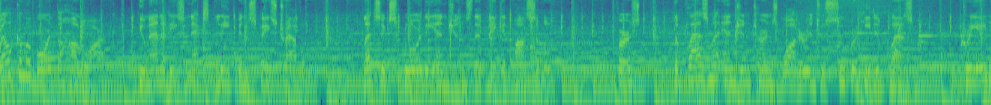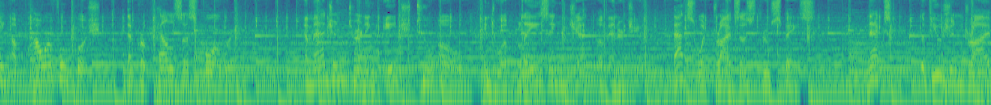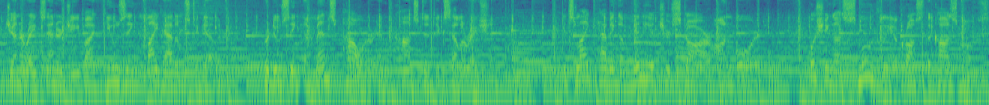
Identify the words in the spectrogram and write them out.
Welcome aboard the HoloArk, humanity's next leap in space travel. Let's explore the engines that make it possible. First, the plasma engine turns water into superheated plasma, creating a powerful push that propels us forward. Imagine turning H2O into a blazing jet of energy. That's what drives us through space. Next, the fusion drive generates energy by fusing light atoms together, producing immense power and constant acceleration. It's like having a miniature star on board, pushing us smoothly across the cosmos.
